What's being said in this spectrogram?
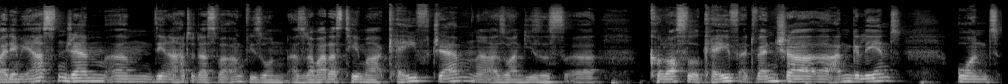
bei dem ersten Jam, ähm, den er hatte, das war irgendwie so ein, also da war das Thema Cave Jam, ne? also an dieses äh, Colossal Cave Adventure äh, angelehnt. Und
